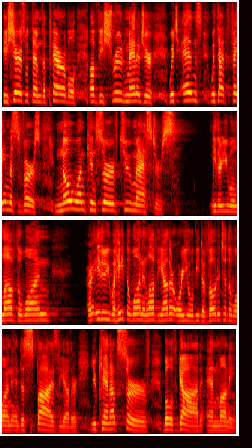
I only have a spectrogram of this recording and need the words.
He shares with them the parable of the shrewd manager, which ends with that famous verse No one can serve two masters. Either you will love the one, or either you will hate the one and love the other, or you will be devoted to the one and despise the other. You cannot serve both God and money.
